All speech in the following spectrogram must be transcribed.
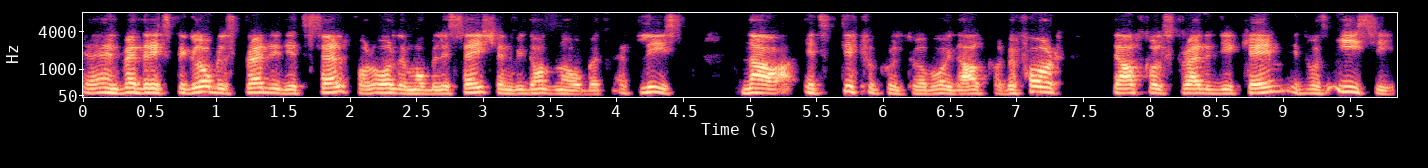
and whether it's the global strategy itself or all the mobilization, we don't know, but at least now it's difficult to avoid alcohol. Before the alcohol strategy came, it was easy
